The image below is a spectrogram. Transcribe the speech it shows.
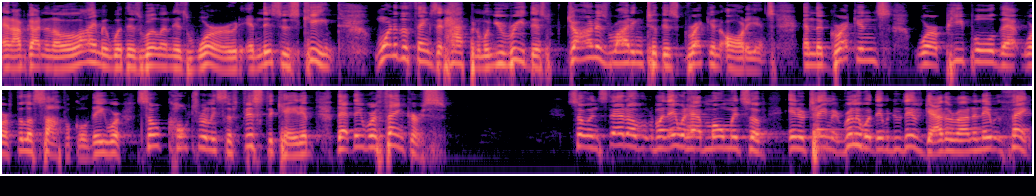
and I've gotten in alignment with His will and His word, and this is key. One of the things that happened when you read this, John is writing to this Grecian audience, and the Grecans were people that were philosophical. They were so culturally sophisticated that they were thinkers. So instead of when they would have moments of entertainment, really what they would do, they would gather around and they would think.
